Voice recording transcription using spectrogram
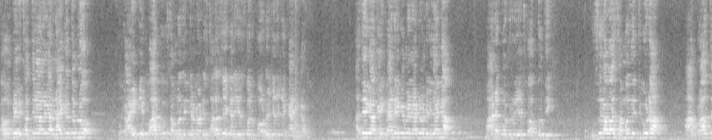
నవపల్లి సత్యనారాయణ గారి నాయకత్వంలో ఒక ఐటీ పార్కు సంబంధించినటువంటి స్థల సేకరణ చేసుకొని ఫౌండేషన్ ఇచ్చే కార్యక్రమం. అదేగాక ఇంకా అనేకమైనటువంటి విధంగా మానకొండూరు నియోజక అభివృద్ధి హుజురాబాద్ సంబంధించి కూడా ఆ ప్రాంత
